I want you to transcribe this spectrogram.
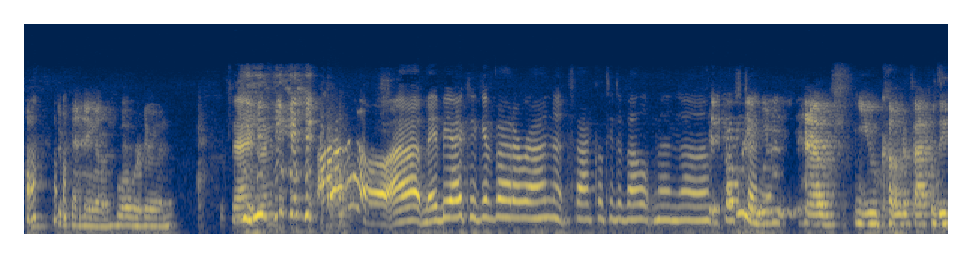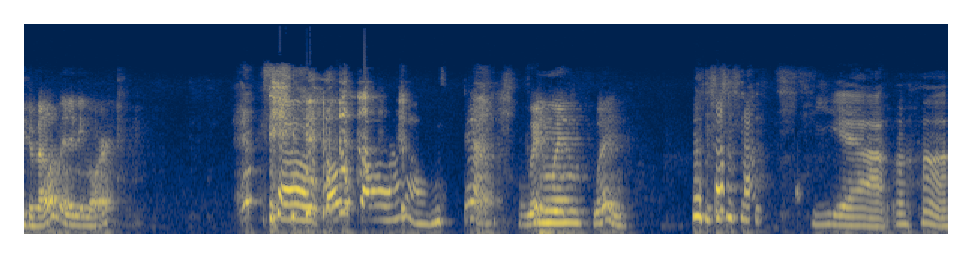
depending on what we're doing. Exactly. I don't know. Uh, maybe I could give that a run at faculty development. Uh, It probably post-tenure. wouldn't have you come to faculty development anymore. So both all around. Yeah, win win win. Yeah. Uh huh.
